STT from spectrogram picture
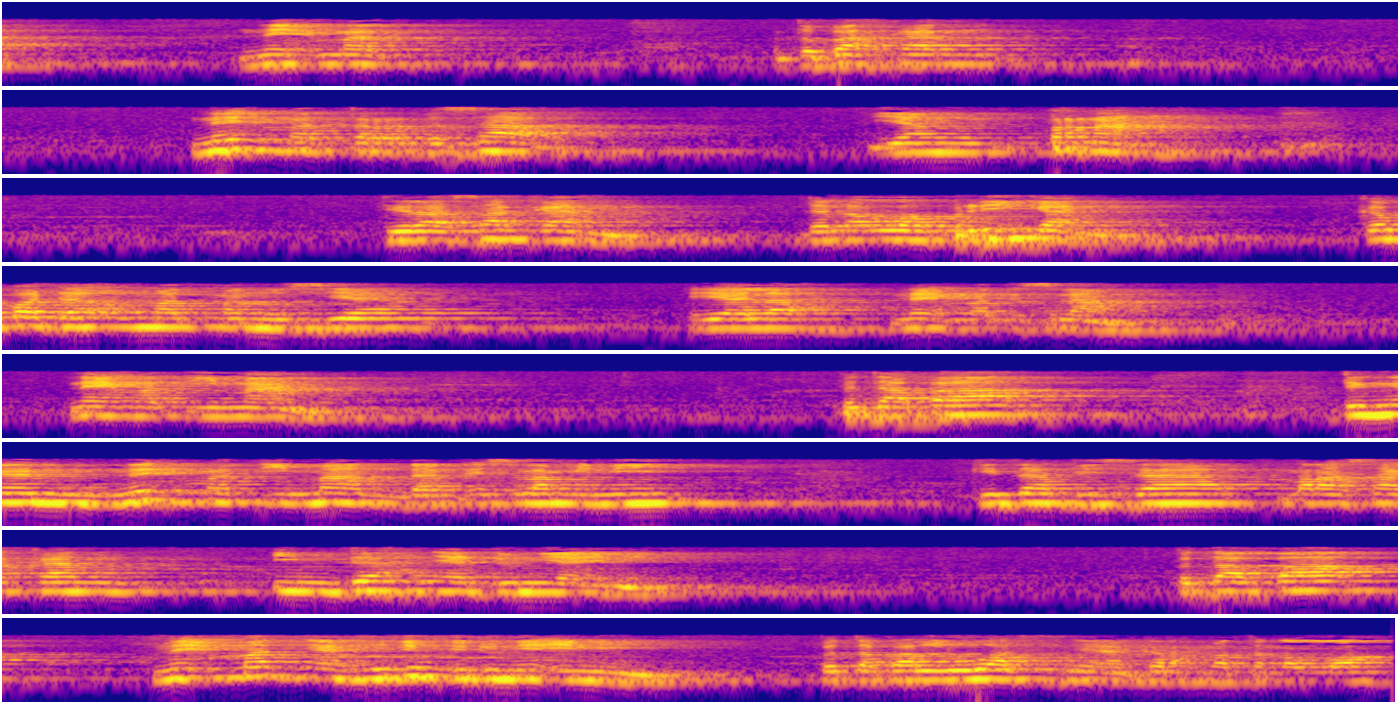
nikmat atau bahkan nikmat terbesar yang pernah dirasakan dan Allah berikan kepada umat manusia ialah nikmat Islam nikmat iman. Betapa dengan nikmat iman dan Islam ini kita bisa merasakan indahnya dunia ini. Betapa nikmatnya hidup di dunia ini. Betapa luasnya kerahmatan Allah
